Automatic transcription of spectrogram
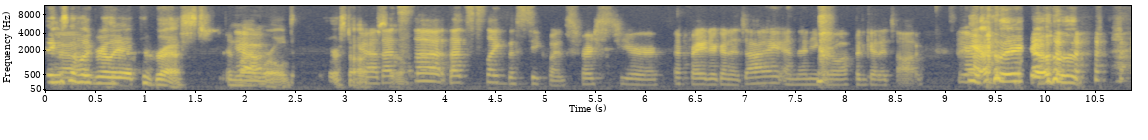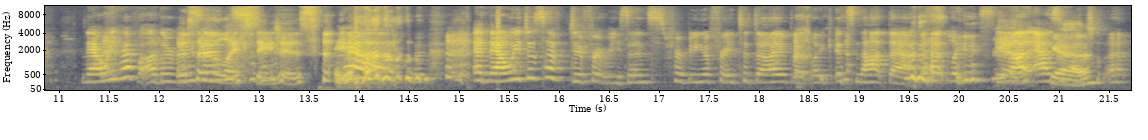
things Yeah. have like really uh, progressed in Yeah. my world. First off, yeah, that's so. the that's like the sequence. First, you're afraid you're gonna die, and then you grow up and get a dog. Yeah. yeah. There you go. Now we have other Those reasons. are the life stages. yeah. and now we just have different reasons for being afraid to die, but like it's not that at least. Yeah. Not as Yeah. much that.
